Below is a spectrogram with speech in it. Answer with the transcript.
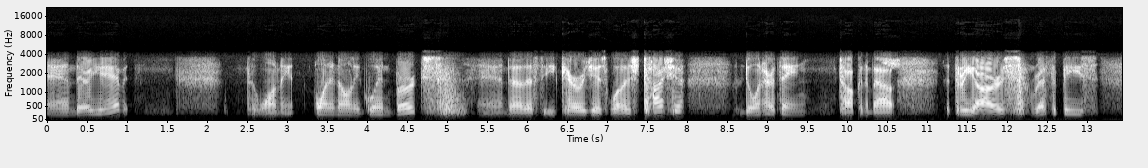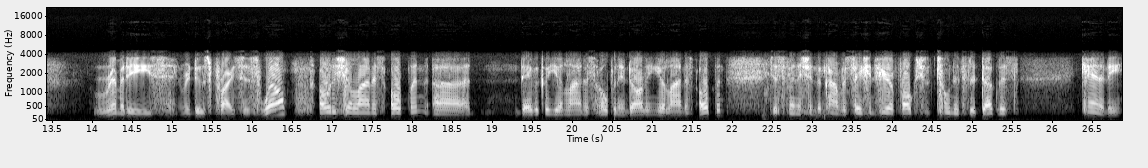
And there you have it. The one one and only Gwen Burks, and uh, that's the Encourager as well as Tasha doing her thing, talking about the three R's recipes, remedies, and reduced prices. Well, Otis, your line is open. Uh, Davicia, your line is open, and Darlene, your line is open. Just finishing the conversation here, folks. You tune into the Douglas Canady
